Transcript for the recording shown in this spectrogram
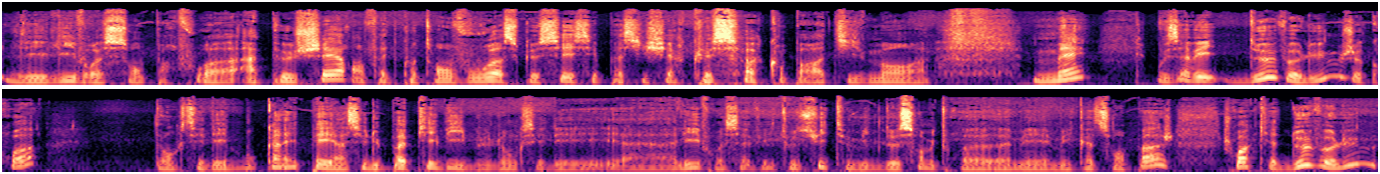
Les livres sont parfois un peu chers. En fait, quand on voit ce que c'est, c'est pas si cher que ça comparativement. Mais vous avez deux volumes, je crois, donc c'est des bouquins épais, hein, c'est du papier Bible. Donc c'est des un livre, ça fait tout de suite 1200, 1400 pages. Je crois qu'il y a deux volumes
